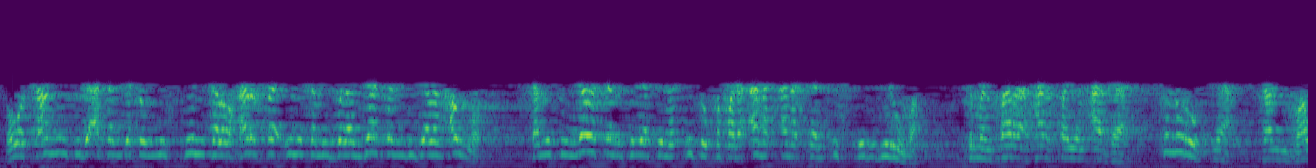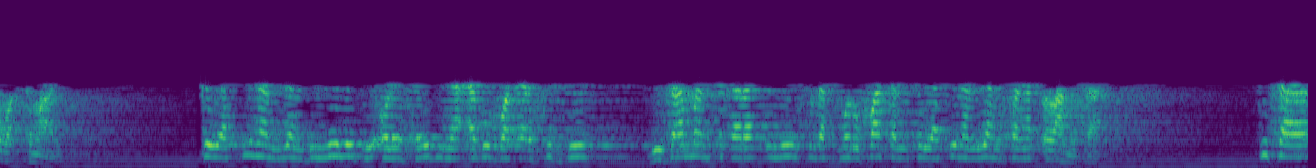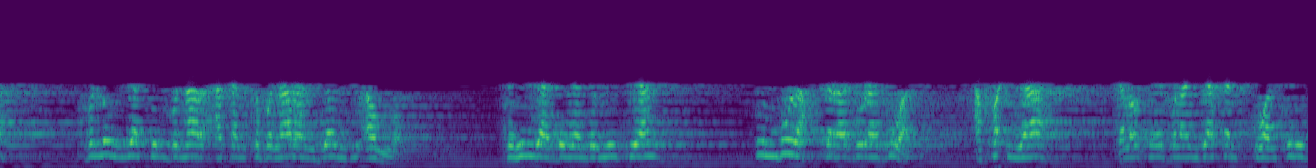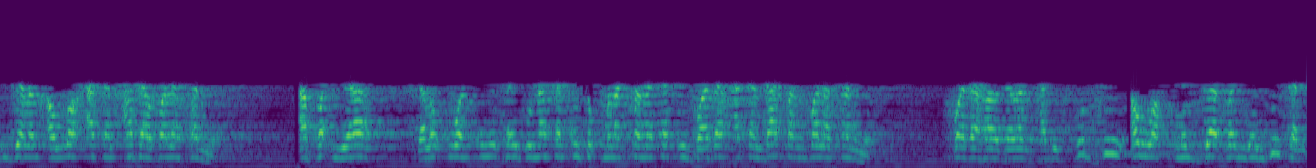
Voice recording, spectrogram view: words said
Bahwa kami tidak akan jatuh miskin kalau harta ini kami belanjakan di jalan Allah. Kami tinggalkan keyakinan itu kepada anak-anak dan istri di rumah. Sementara harta yang ada, seluruhnya kami bawa kemari keyakinan yang dimiliki oleh Sayyidina Abu Bakar Siddiq di zaman sekarang ini sudah merupakan keyakinan yang sangat langka. Kita belum yakin benar akan kebenaran janji Allah. Sehingga dengan demikian timbullah keraguan-raguan. Apa iya kalau saya belanjakan uang ini di jalan Allah akan ada balasannya? Apa iya kalau uang ini saya gunakan untuk melaksanakan ibadah akan datang balasannya. Padahal dalam hadis kudsi Allah menjanjikan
